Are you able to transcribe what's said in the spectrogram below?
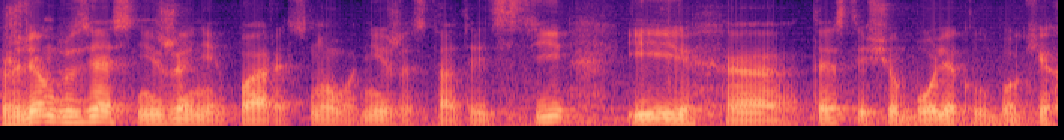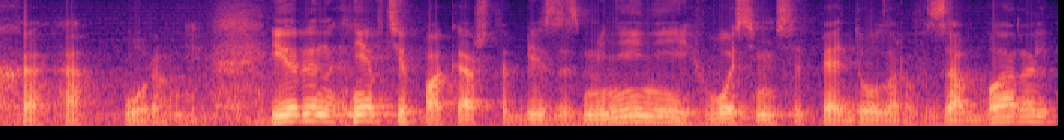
Ждем, друзья, снижение пары снова ниже 130 и э, тест еще более глубоких э, уровней. И рынок нефти по пока что без изменений, 85 долларов за баррель.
